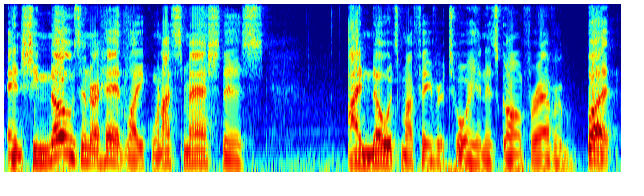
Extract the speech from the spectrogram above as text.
And she knows in her head, like, when I smash this, I know it's my favorite toy and it's gone forever, but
